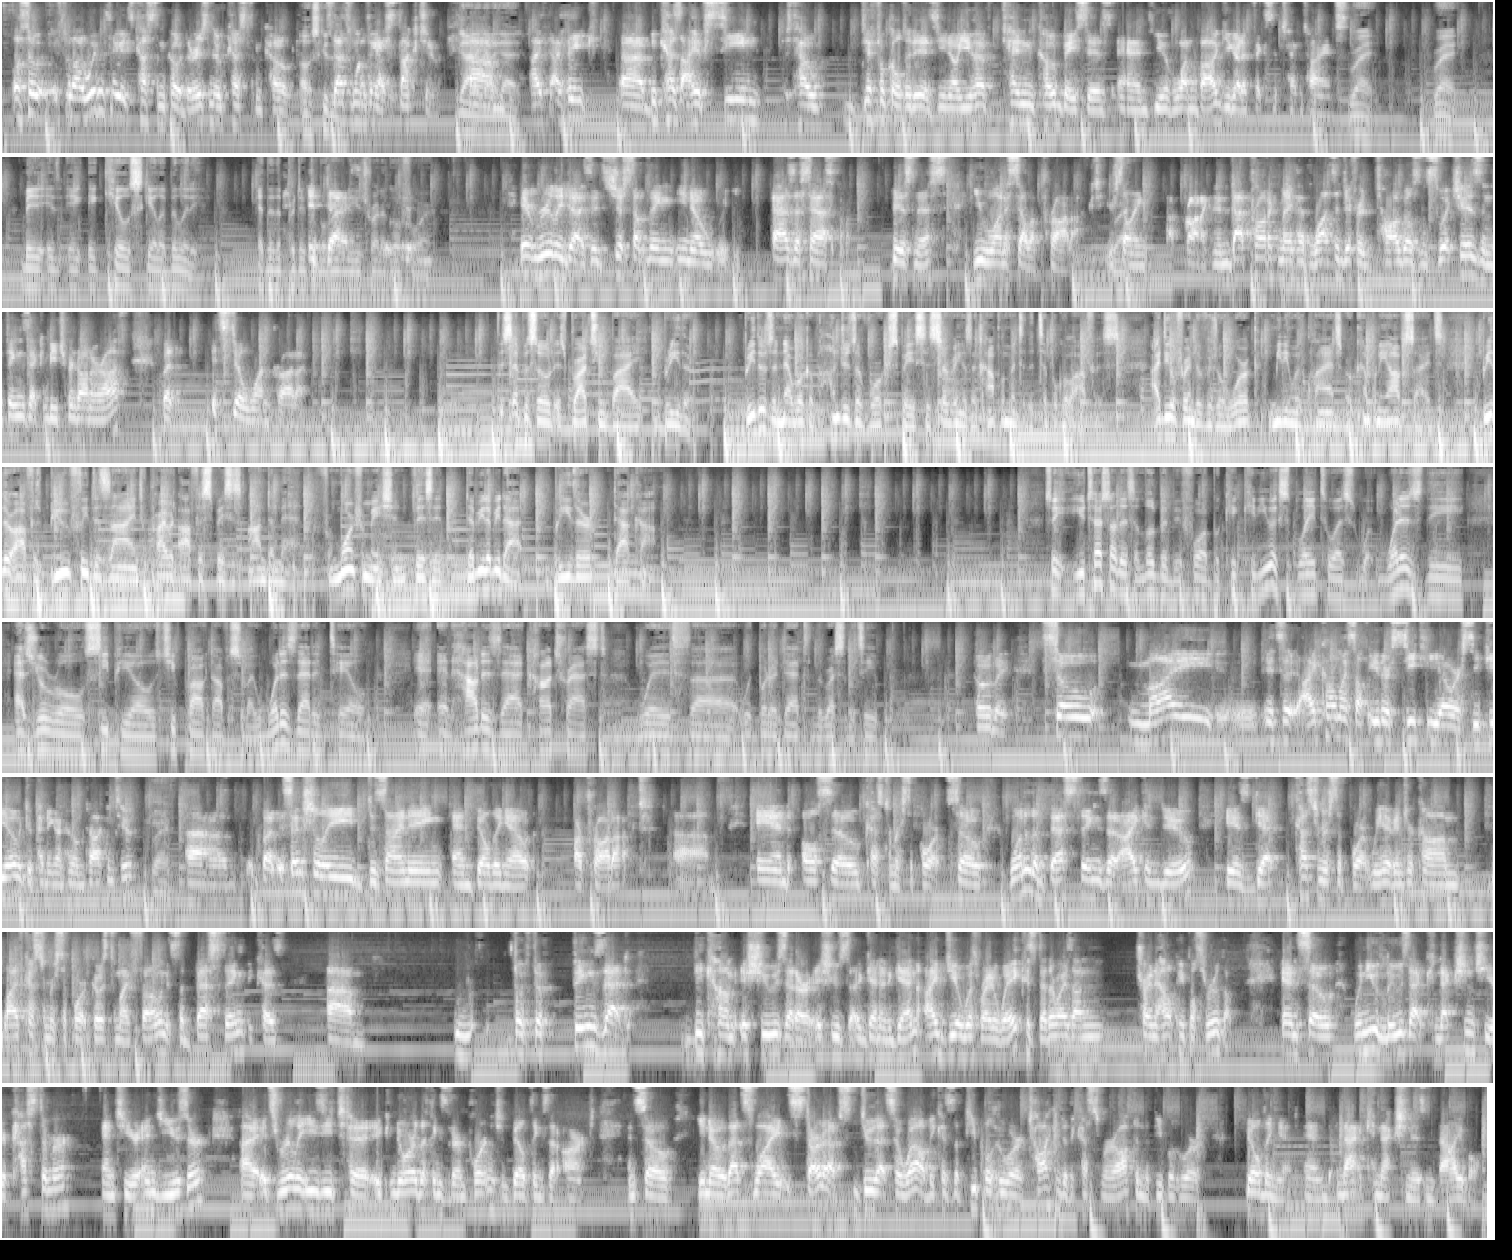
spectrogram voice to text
well, so so I wouldn't say it's custom code. There is no custom code. Oh, excuse me. That's one thing I stuck to. Got it, got it, got it. Um, I, I, think uh, because I have seen just how difficult it is. You know, you have ten code bases and you have one bug, you got to fix it ten times. Right, right. Mean, it, it, it kills scalability, and then the predictable value you try to go for. It really does. It's just something you know, as a SaaS business, you want to sell a product. You're right. selling a product, and that product might have lots of different toggles and switches and things that can be turned on or off, but it's still one product. This episode is brought to you by Breather. Breather is a network of hundreds of workspaces serving as a complement to the typical office. Ideal for individual work, meeting with clients, or company offsites, Breather offers beautifully designed private office spaces on demand. For more information, visit www.breather.com. So you touched on this a little bit before, but can, can you explain to us what, what is the, as your role, CPO, Chief Product Officer, like what does that entail, and, and how does that contrast with uh, with Bernadette and the rest of the team? Totally. So my it's a I call myself either CTO or CPO depending on who I'm talking to. Right. Uh, but essentially designing and building out our product. Um, and also customer support. So, one of the best things that I can do is get customer support. We have intercom, live customer support goes to my phone. It's the best thing because um, the, the things that become issues that are issues again and again, I deal with right away because otherwise I'm trying to help people through them. And so when you lose that connection to your customer and to your end user, uh, it's really easy to ignore the things that are important and build things that aren't. And so, you know, that's why startups do that so well because the people who are talking to the customer are often the people who are building it, and that connection is invaluable.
